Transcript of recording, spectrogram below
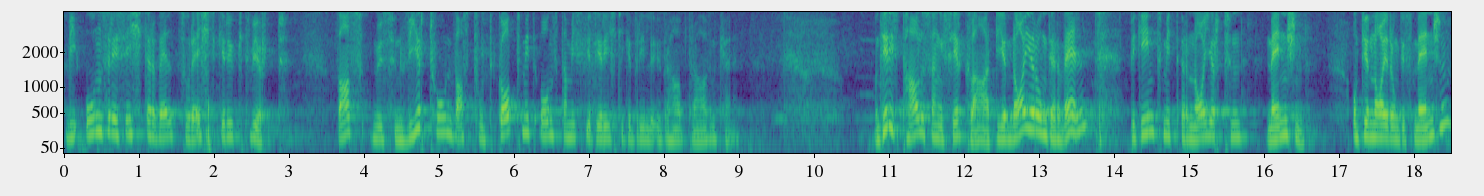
wie unsere Sicht der Welt zurechtgerückt wird. Was müssen wir tun? Was tut Gott mit uns, damit wir die richtige Brille überhaupt tragen können? Und hier ist Paulus eigentlich sehr klar. Die Erneuerung der Welt beginnt mit erneuerten Menschen. Und die Erneuerung des Menschen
